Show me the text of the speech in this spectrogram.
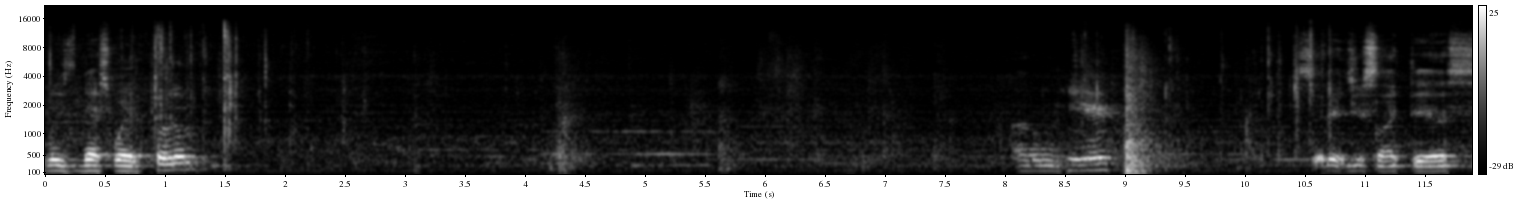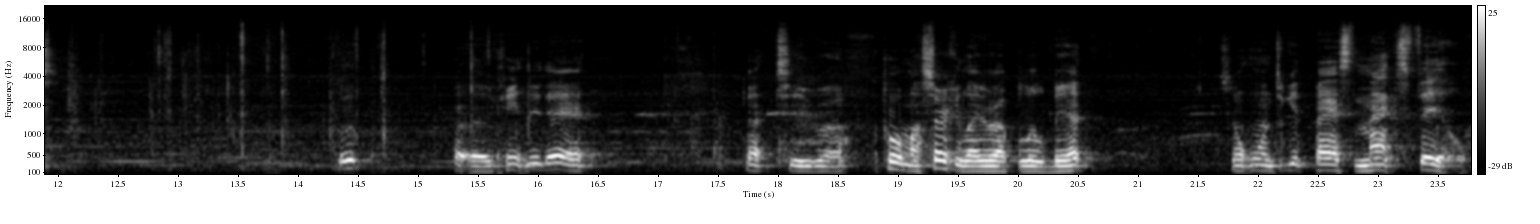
Is the best way to put them. Other one here. Set it just like this. Oop. Uh-oh, can't do that. Got to uh, pull my circulator up a little bit. So don't want to get past the max fill.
